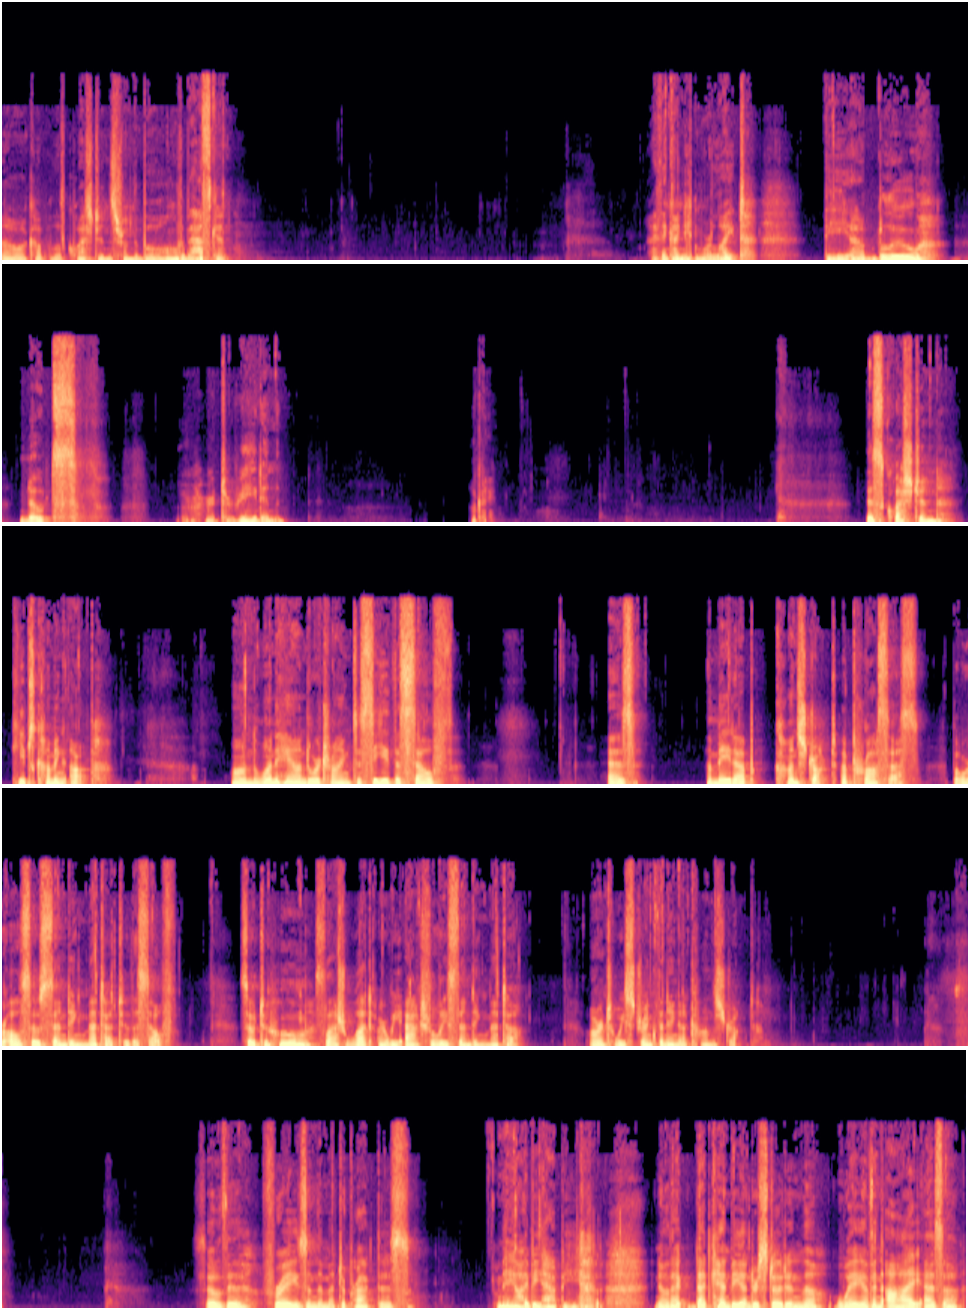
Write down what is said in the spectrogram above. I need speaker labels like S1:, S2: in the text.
S1: So, a couple of questions from the bowl, the basket. I think I need more light. The uh, blue notes are hard to read in the. Okay. This question keeps coming up. On the one hand, we're trying to see the self as a made up construct, a process but we're also sending metta to the self. So, to whom slash what are we actually sending metta? Aren't we strengthening a construct? So, the phrase in the metta practice, may I be happy, you know, that, that can be understood in the way of an I as a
